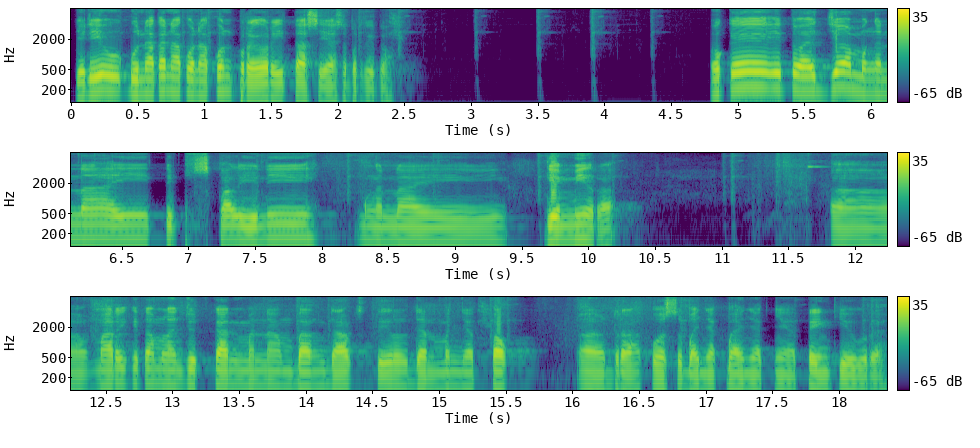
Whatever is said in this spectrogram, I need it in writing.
jadi gunakan akun-akun prioritas ya seperti itu Oke, itu aja mengenai tips kali ini mengenai game Mira. Uh, mari kita melanjutkan menambang dark steel dan menyetok uh, Draco sebanyak-banyaknya. Thank you, bro.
